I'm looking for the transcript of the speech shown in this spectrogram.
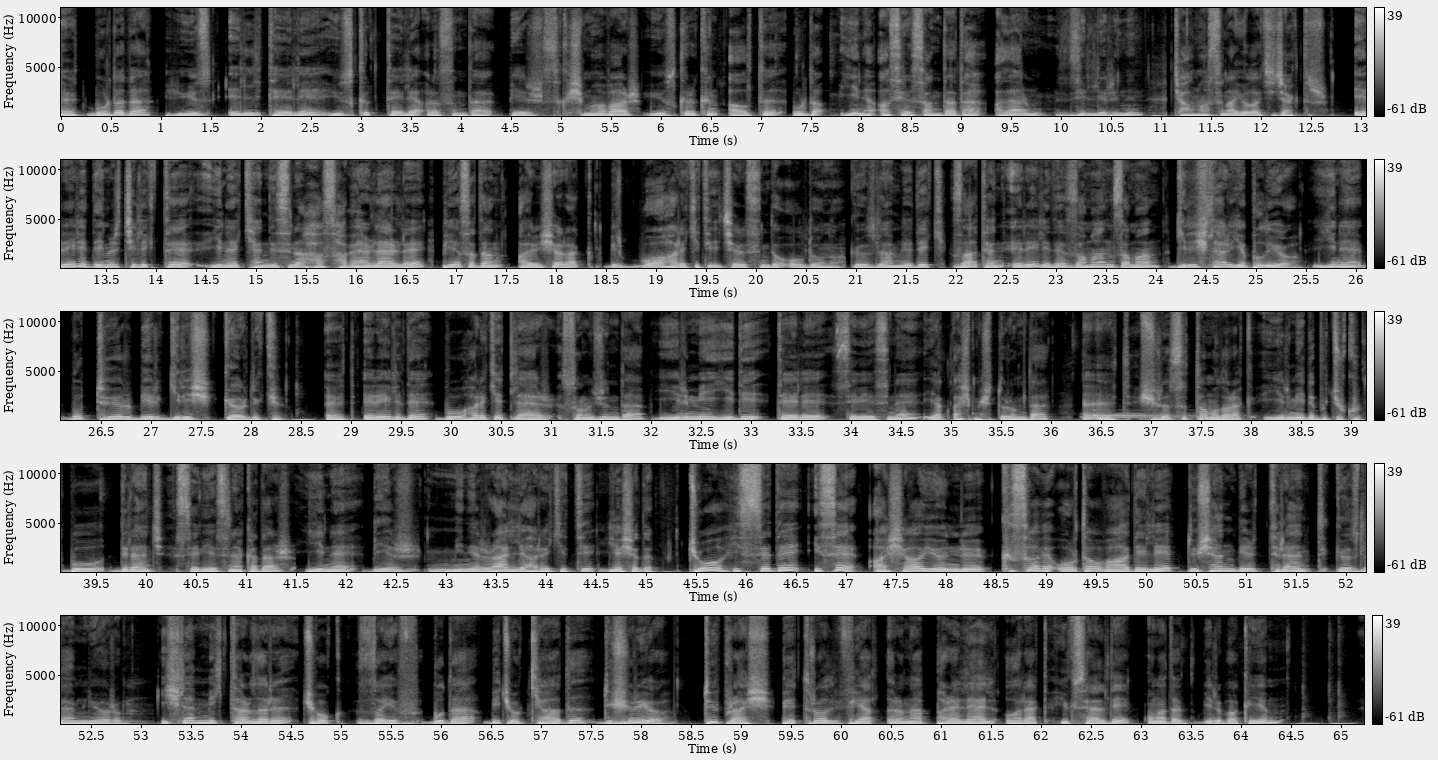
Evet burada da 150 TL 140 TL arasında bir sıkışma var. 140'ın altı burada yine Aselsan'da da alarm zillerinin çalmasına yol açacaktır. Ereğli Demir Çelik'te yine kendisine has haberlerle piyasadan ayrışarak bir boğa hareketi içerisinde olduğunu gözlemledik. Zaten Ereğli'de zaman zaman girişler yapılıyor. Yine bu tür bir giriş gördük. Evet Ereğli'de bu hareketler sonucunda 27 TL seviyesine yaklaşmış durumda. Evet şurası tam olarak 27,5. Bu direnç seviyesine kadar yine bir mini rally hareketi yaşadı. Çoğu hissede ise aşağı yönlü kısa ve orta vadeli düşen bir trend gözlemliyorum. İşlem miktarları çok zayıf. Bu da birçok kağıdı düşürüyor. Tüpraş petrol fiyatlarına paralel olarak yükseldi. Ona da bir bakayım.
